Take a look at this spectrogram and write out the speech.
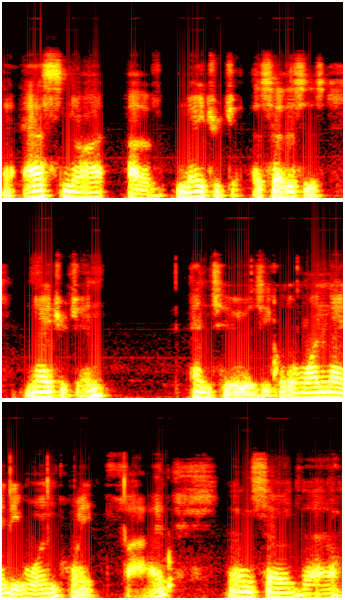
the S naught of nitrogen, so this is nitrogen, N2 is equal to 191.5, and so the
